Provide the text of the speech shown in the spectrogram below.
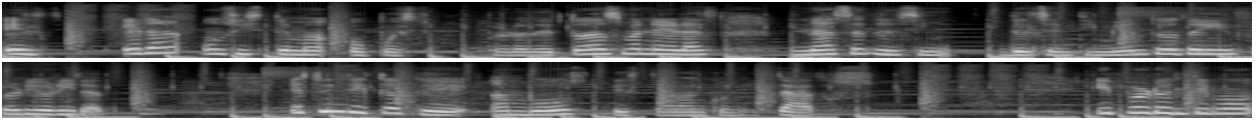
él era un sistema opuesto, pero de todas maneras nace del, del sentimiento de inferioridad. Esto indica que ambos estaban conectados. Y por último,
